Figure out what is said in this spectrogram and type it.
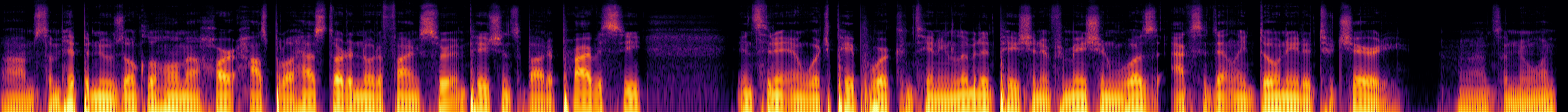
Um, some HIPAA news Oklahoma Heart Hospital has started notifying certain patients about a privacy incident in which paperwork containing limited patient information was accidentally donated to charity. Oh, that's a new one.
